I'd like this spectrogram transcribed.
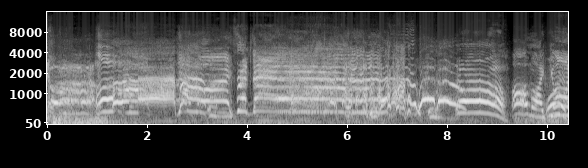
Oh! Oh! Oh my What god, a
